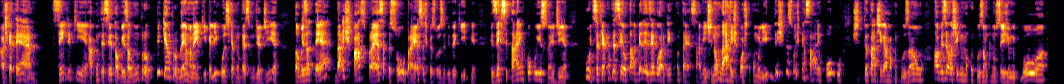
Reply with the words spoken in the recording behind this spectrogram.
acho que até sempre que acontecer talvez algum pro, pequeno problema na equipe ali, coisas que acontecem no dia a dia, talvez até dar espaço para essa pessoa, para essas pessoas ali da equipe, exercitarem um pouco isso, né? De putz, isso aqui aconteceu, tá, beleza, e agora? O que, que acontece? Sabe? A gente não dá a resposta como líder, deixa as pessoas pensarem um pouco, tentarem chegar a uma conclusão. Talvez ela chegue a uma conclusão que não seja muito boa,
